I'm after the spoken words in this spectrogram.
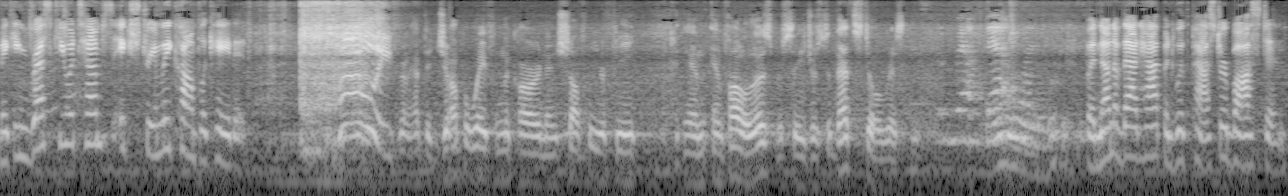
making rescue attempts extremely complicated. Holy! You're gonna have to jump away from the car and then shuffle your feet and, and follow those procedures. That's still risky. But none of that happened with Pastor Boston,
